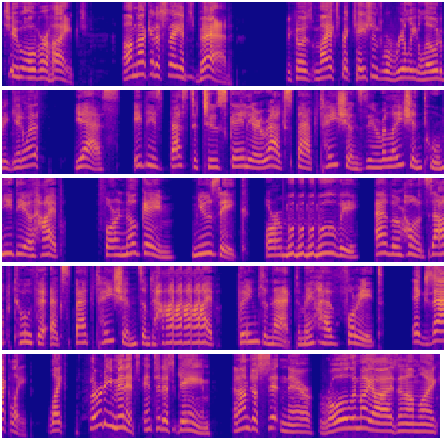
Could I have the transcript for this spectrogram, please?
too overhyped. I'm not going to say it's bad, because my expectations were really low to begin with. Yes, it is best to scale your expectations in relation to media hype. For no game, music, or mo- mo- movie ever holds up to the expectations and hy- hype the internet may have for it. Exactly. Like 30 minutes into this game, and I'm just sitting there, rolling my eyes, and I'm like,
